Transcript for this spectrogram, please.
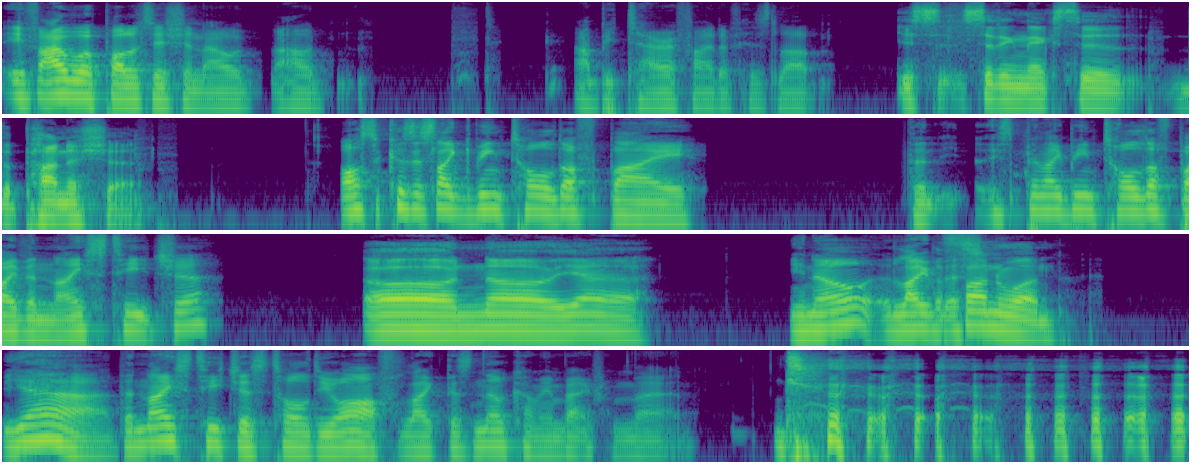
if I were a politician, I would I would I'd be terrified of Hislop. You're s- sitting next to the Punisher. Also, because it's like being told off by the. It's been like being told off by the nice teacher. Oh no, yeah, You know, like the this- fun one. Yeah, the nice teachers told you off. Like, there's no coming back from that.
